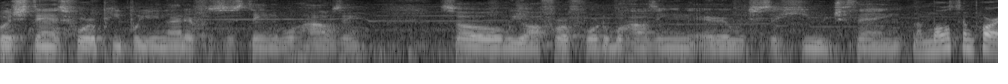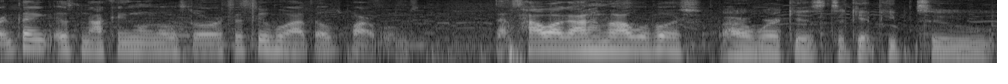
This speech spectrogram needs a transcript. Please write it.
PUSH stands for People United for Sustainable Housing. So we offer affordable housing in the area, which is a huge thing. The most important thing is knocking on those doors to see who have those problems. That's how I got involved with PUSH. Our work is to get people to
